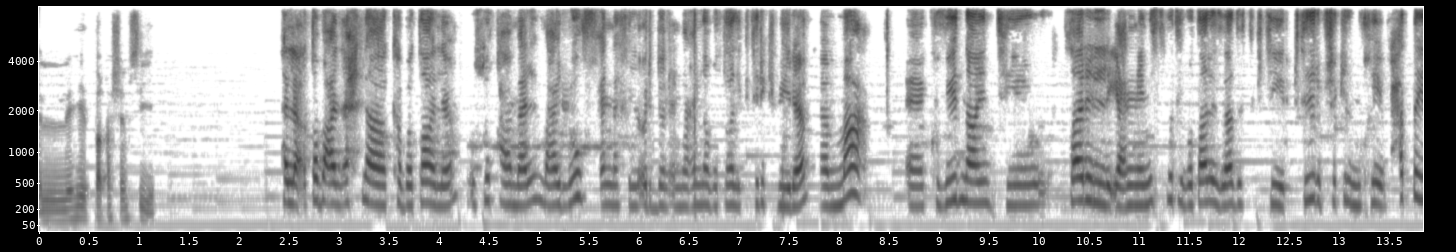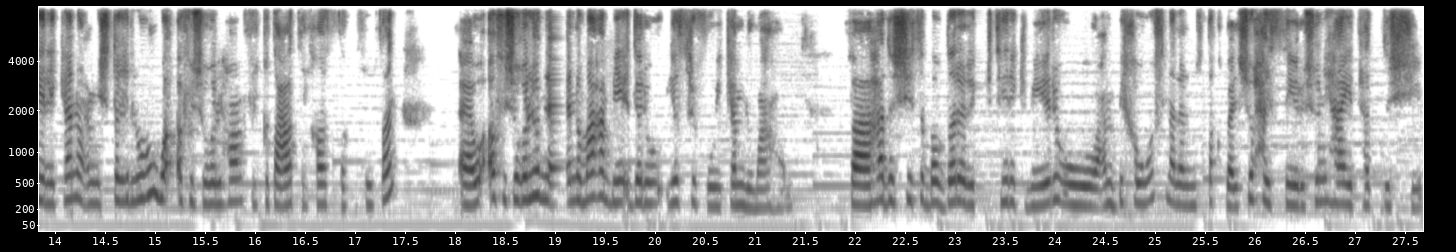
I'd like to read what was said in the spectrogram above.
اللي هي الطاقة الشمسية. هلا طبعا إحنا كبطالة وسوق عمل معروف عندنا في الأردن إنه عندنا بطالة كثير كبيرة. مع كوفيد 19 صار يعني نسبة البطالة زادت كثير كثير بشكل مخيف. حتى يلي كانوا عم يشتغلوا وقفوا شغلهم في القطاعات الخاصة خصوصا آه، وقفوا شغلهم لأنه ما عم بيقدروا يصرفوا ويكملوا معهم. فهذا الشيء سبب ضرر كثير كبير وعم بخوفنا للمستقبل. شو حيصير؟ وشو نهاية هذا الشيء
